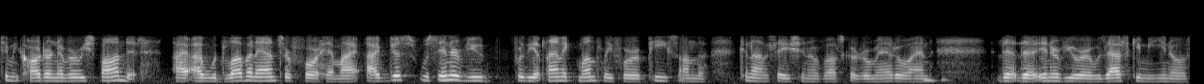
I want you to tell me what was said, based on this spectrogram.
Jimmy Carter never responded. I, I would love an answer for him. I, I just was interviewed for the Atlantic Monthly for a piece on the canonization of Oscar Romero, and mm-hmm. the the interviewer was asking me, you know, if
